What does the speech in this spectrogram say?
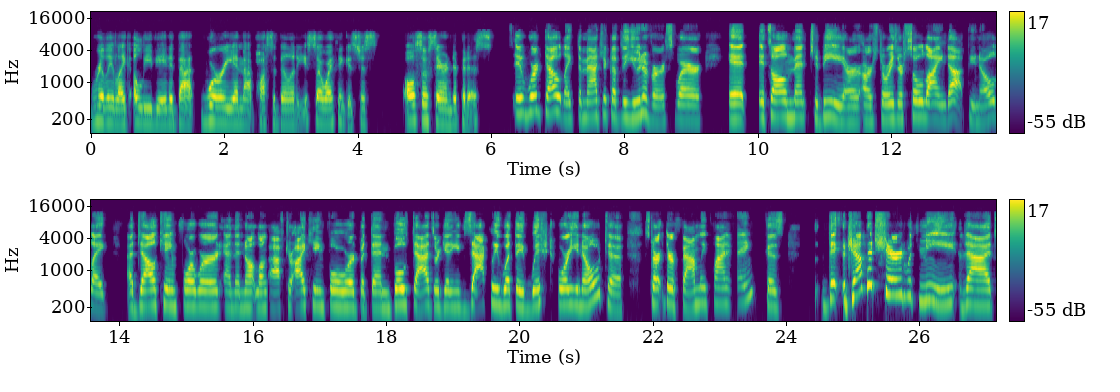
really like alleviated that worry and that possibility. So I think it's just also serendipitous. It worked out like the magic of the universe where it it's all meant to be. Our our stories are so lined up, you know, like Adelle came forward, and then not long after I came forward. But then both dads are getting exactly what they wished for, you know, to start their family planning. Because Jeff had shared with me that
